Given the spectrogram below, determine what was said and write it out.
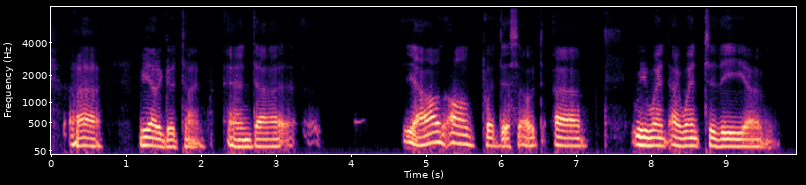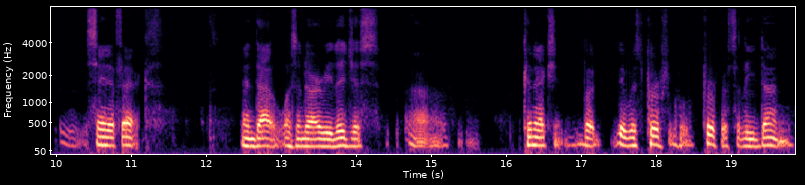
uh, we had a good time. And uh, yeah, I'll, I'll put this out. Uh, we went. I went to the um, Saint FX, and that wasn't our religious uh, connection, but it was purposely done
